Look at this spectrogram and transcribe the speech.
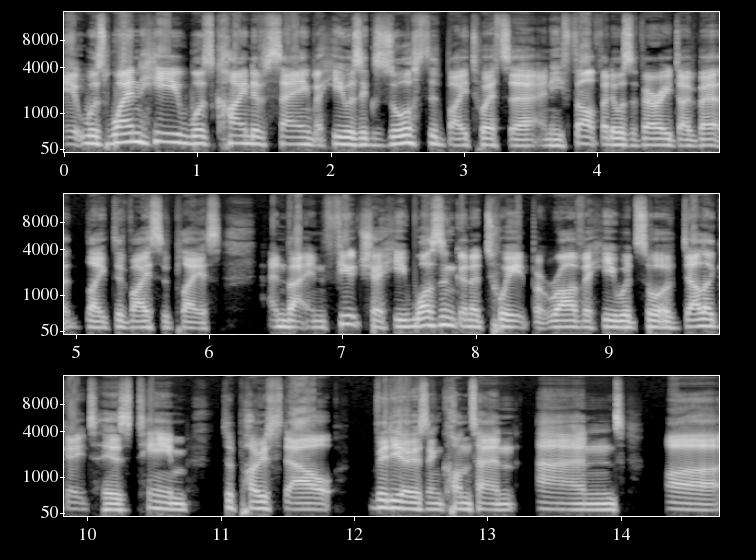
it was when he was kind of saying that he was exhausted by Twitter and he felt that it was a very diver- like divisive place and that in future he wasn't going to tweet but rather he would sort of delegate to his team to post out videos and content and uh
